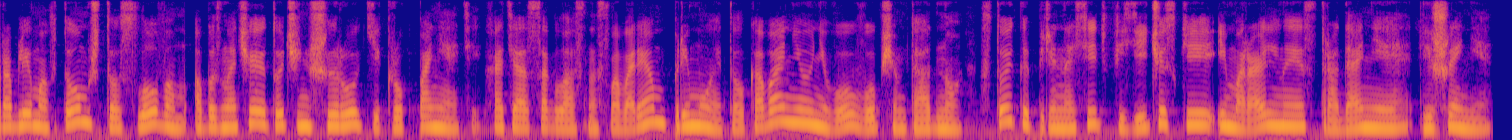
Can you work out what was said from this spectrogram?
Проблема в том, что словом обозначает очень широкий круг понятий, хотя, согласно словарям, прямое толкование у него, в общем-то, одно – стойко переносить физические и моральные страдания, лишения.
